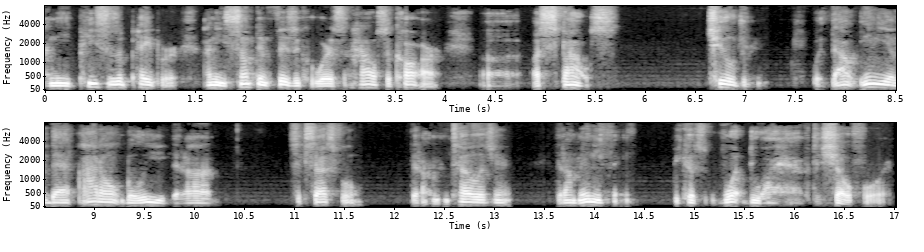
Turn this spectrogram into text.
I need pieces of paper. I need something physical, where it's a house, a car, uh, a spouse, children. Without any of that, I don't believe that I'm successful, that I'm intelligent, that I'm anything. Because what do I have to show for it?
